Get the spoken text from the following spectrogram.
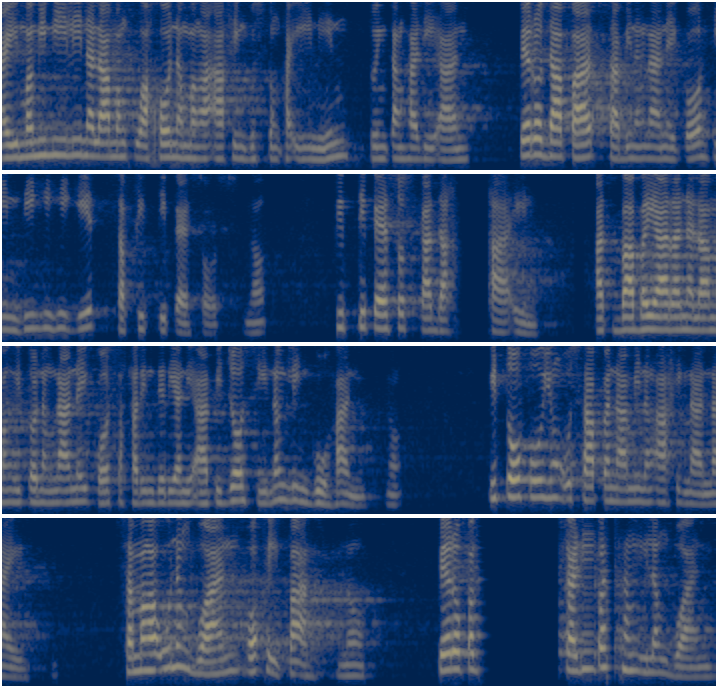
ay mamimili na lamang po ako ng mga aking gustong kainin tuwing tanghalian. Pero dapat, sabi ng nanay ko, hindi hihigit sa 50 pesos. No? 50 pesos kada kain. At babayaran na lamang ito ng nanay ko sa karinderya ni Ate Josie ng lingguhan. No? Ito po yung usapan namin ng aking nanay. Sa mga unang buwan, okay pa. No? Pero pag kalipas ng ilang buwan,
